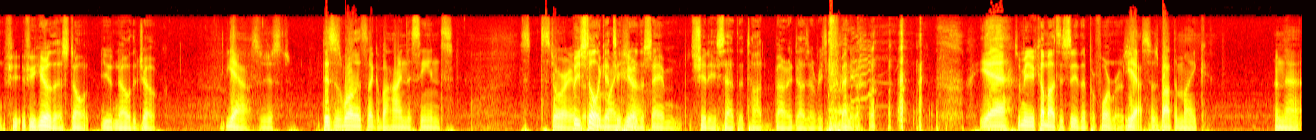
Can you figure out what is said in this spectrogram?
if you if you hear this, don't you know the joke? Yeah, so just this is well, it's like a behind the scenes s- story. But you still get to hear show. the same shitty set that Todd Barry does every time anyway. Yeah. so I mean, you come out to see the performers. Yes, it was about the mic and that.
